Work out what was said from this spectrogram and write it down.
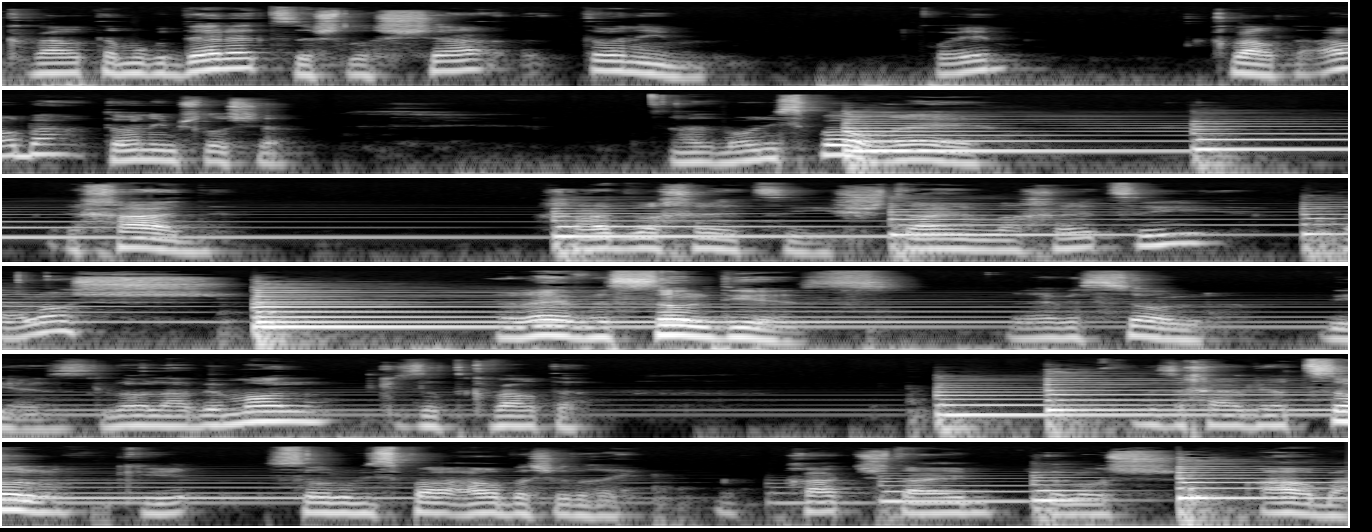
קוורטה מוגדלת זה שלושה טונים. רואים? קוורטה 4, טונים שלושה. אז בואו נספור. אחד, אחד וחצי, שתיים וחצי, שלוש, רה וסול דיאז, רה וסול דיאז, לא לה במול, כי זאת קוורטה. וזה חייב להיות סול, כי סול הוא מספר ארבע של רה. אחת, שתיים, שלוש, ארבע.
